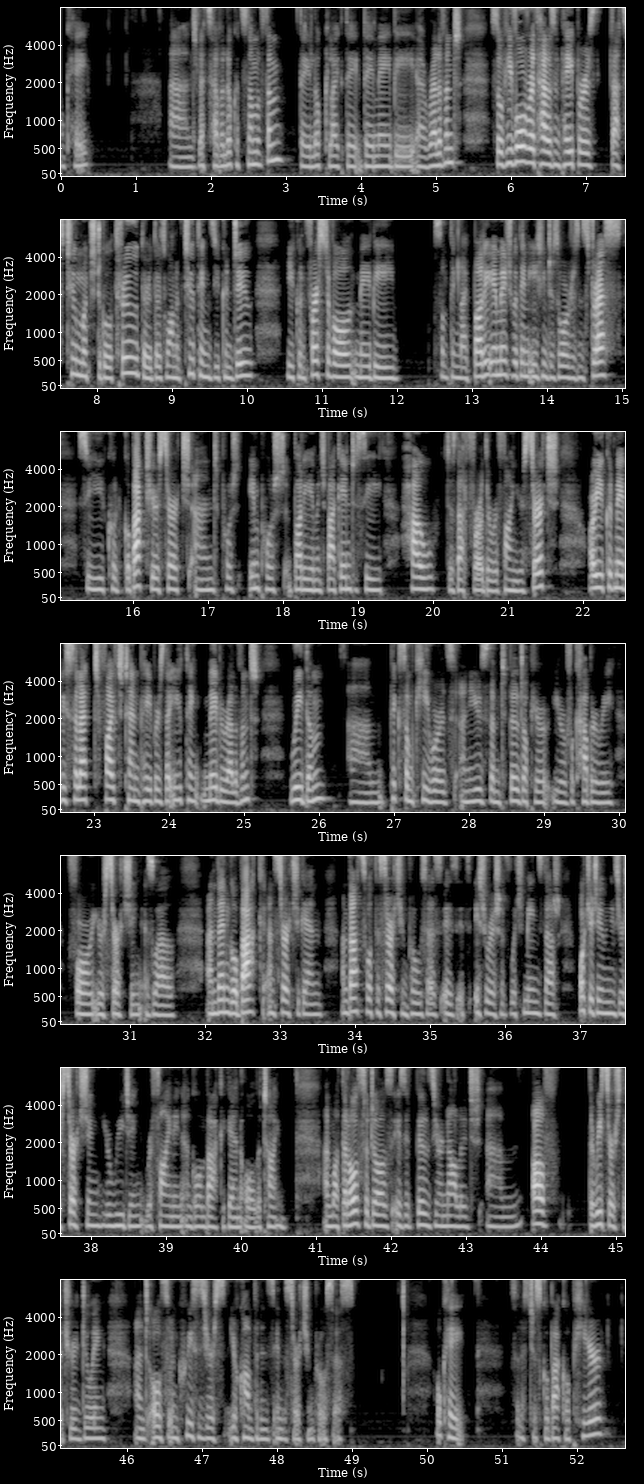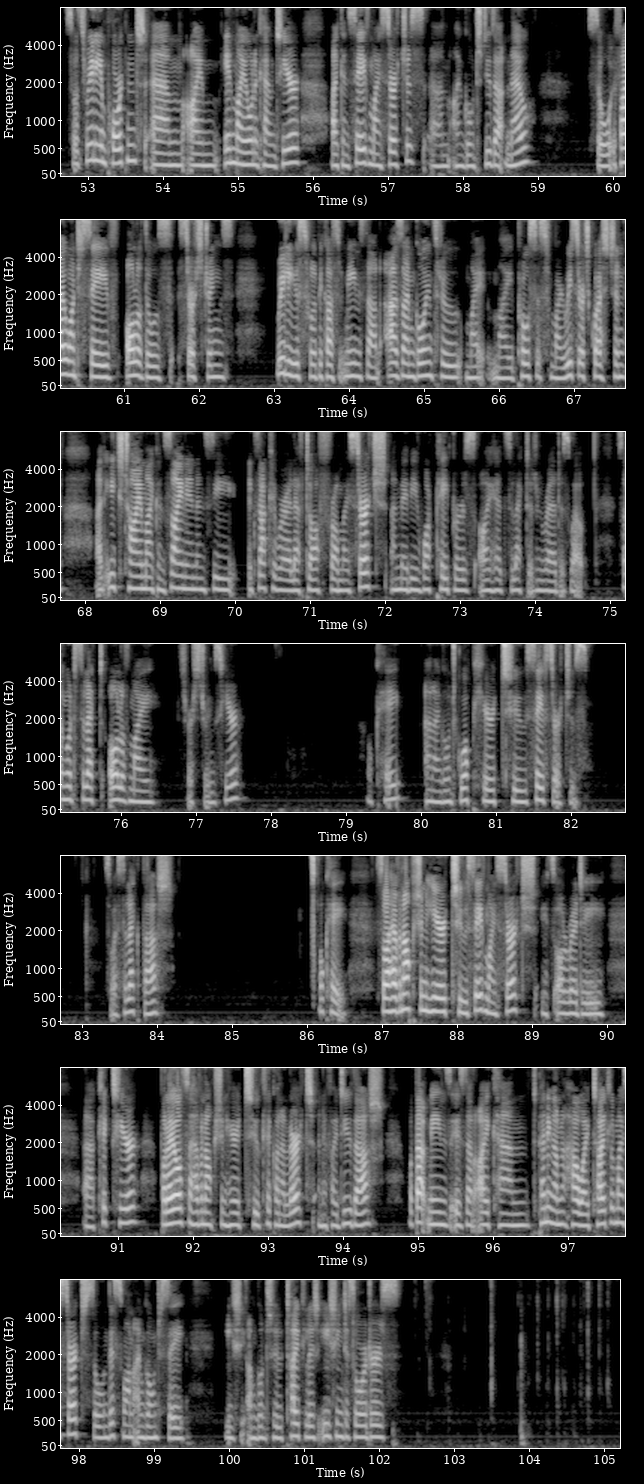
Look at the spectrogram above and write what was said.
Okay. And let's have a look at some of them. They look like they, they may be uh, relevant. So if you've over a thousand papers, that's too much to go through. There, there's one of two things you can do. You can first of all, maybe something like body image within eating disorders and stress. So you could go back to your search and put input body image back in to see how does that further refine your search. Or you could maybe select five to 10 papers that you think may be relevant, read them, um, pick some keywords and use them to build up your, your vocabulary for your searching as well. And then go back and search again. And that's what the searching process is. It's iterative, which means that what you're doing is you're searching, you're reading, refining, and going back again all the time. And what that also does is it builds your knowledge um, of the research that you're doing and also increases your, your confidence in the searching process. Okay, so let's just go back up here. So it's really important. Um, I'm in my own account here. I can save my searches. Um, I'm going to do that now. So if I want to save all of those search strings, really useful because it means that as I'm going through my, my process for my research question, at each time I can sign in and see exactly where I left off from my search and maybe what papers I had selected and read as well. So I'm going to select all of my search strings here. Okay, and I'm going to go up here to Save Searches. So I select that. Okay, so I have an option here to save my search. It's already uh, clicked here, but I also have an option here to click on Alert. And if I do that, what that means is that I can, depending on how I title my search, so in this one, I'm going to say, eating, I'm going to title it Eating Disorders,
